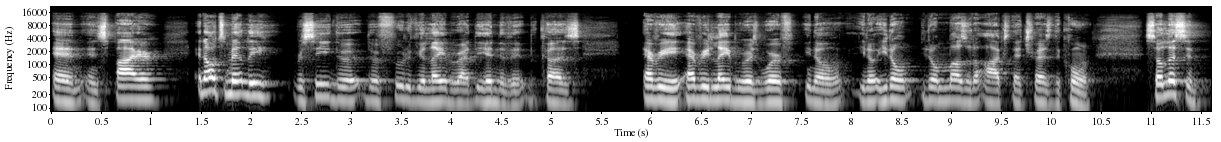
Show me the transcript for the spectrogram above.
and inspire and ultimately receive the, the fruit of your labor at the end of it because every every labor is worth you know you know you don't you don't muzzle the ox that treads the corn. So listen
